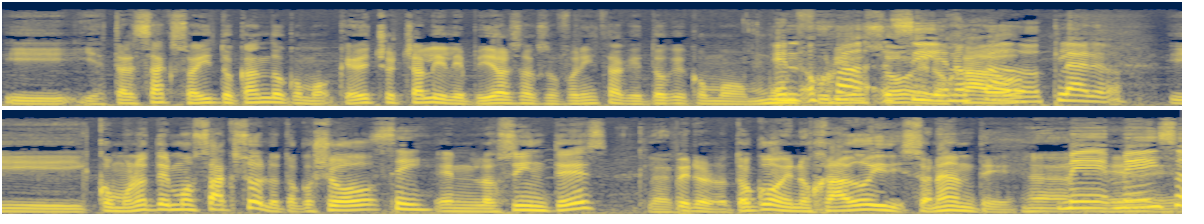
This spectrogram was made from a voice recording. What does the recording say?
y, y está el saxo ahí tocando como, que de hecho Charlie le pidió al saxofonista que toque como muy Enoja- furioso, sí, enojado, enojado, claro. y como no tenemos saxo, lo toco yo Sí. en los sintes, Claro. pero lo toco enojado y disonante. Me, me Eh, hizo,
